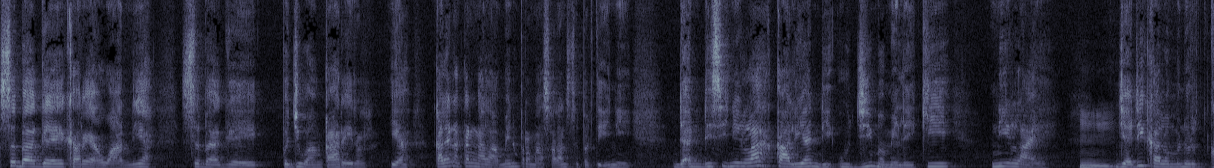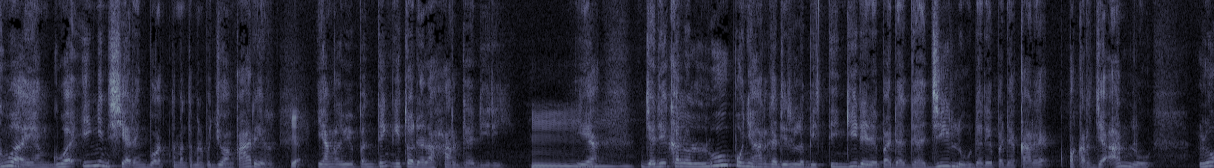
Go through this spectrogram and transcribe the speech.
sebagai karyawan ya, sebagai pejuang karir ya, kalian akan ngalamin permasalahan seperti ini. Dan di sinilah kalian diuji memiliki nilai. Hmm. Jadi kalau menurut gua yang gua ingin sharing buat teman-teman pejuang karir, Ya. yang lebih penting itu adalah harga diri. Hmm. Iya. Jadi kalau lu punya harga diri lebih tinggi daripada gaji lu, daripada karya pekerjaan lu, lu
